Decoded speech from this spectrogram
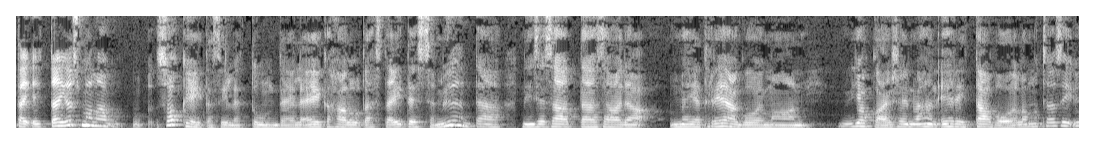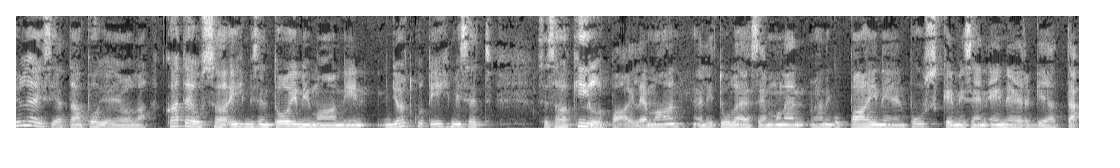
tai, tai jos me ollaan sokeita sille tunteelle eikä haluta sitä itsessä myöntää, niin se saattaa saada meidät reagoimaan jokaisen vähän eri tavoilla, mutta sellaisia yleisiä tapoja, joilla kateus saa ihmisen toimimaan, niin jotkut ihmiset se saa kilpailemaan, eli tulee semmoinen vähän niin kuin paineen puskemisen energia, että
